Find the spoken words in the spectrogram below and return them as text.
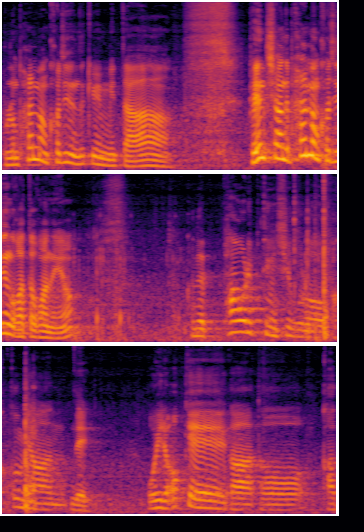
물론 팔만 커지는 느낌입니다. 벤치 하는데 팔만 커지는 것 같다고 하네요. 근데 파워리프팅 식으로 바꾸면 네. 오히려 어깨가 더 가,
